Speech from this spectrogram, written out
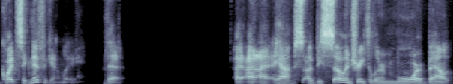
quite significantly. That I, I, yeah, I'm, I'd be so intrigued to learn more about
